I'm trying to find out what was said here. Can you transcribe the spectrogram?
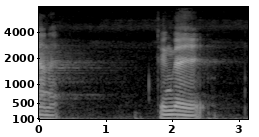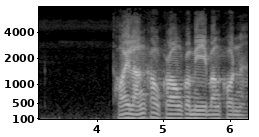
นั่นแหละ จึงได้ถอยหลังเข้าครองก็มีบางคนนะ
